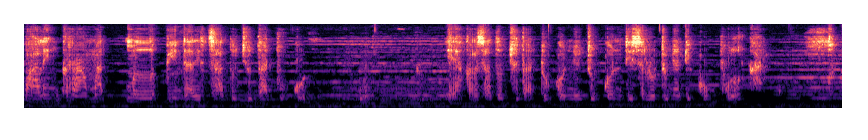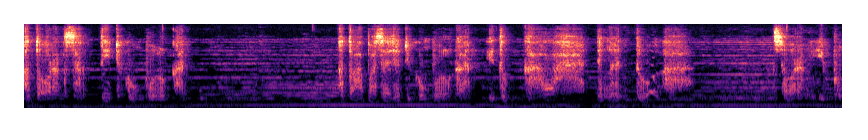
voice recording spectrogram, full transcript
paling keramat melebihi dari satu juta dukun. Ya kalau satu juta dukun dukun di seluruh dunia dikumpulkan atau orang sakti dikumpulkan atau apa saja dikumpulkan itu kalah dengan doa seorang ibu.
